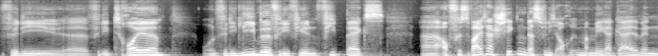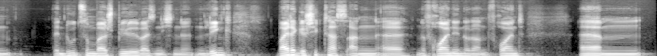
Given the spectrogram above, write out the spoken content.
für die, äh, für die Treue und für die Liebe, für die vielen Feedbacks, äh, auch fürs Weiterschicken. Das finde ich auch immer mega geil, wenn, wenn du zum Beispiel, weiß ich nicht, einen Link weitergeschickt hast an äh, eine Freundin oder einen Freund. Ähm,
